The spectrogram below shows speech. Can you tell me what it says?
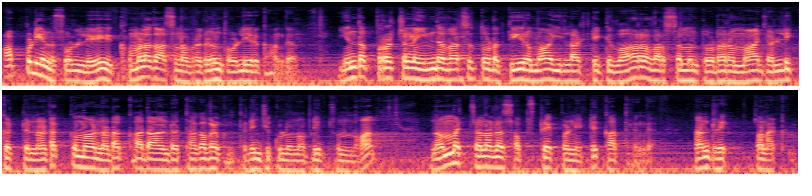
அப்படின்னு சொல்லி கமலஹாசன் அவர்களும் சொல்லியிருக்காங்க இந்த பிரச்சனை இந்த வருஷத்தோட தீருமா? இல்லாட்டிக்கு வார வருஷமும் தொடருமா? ஜல்லிக்கட்டு நடக்குமா நடக்காதா? என்ற தகவல்கள் தெரிஞ்சுக்கொள்ளணும் அப்படின்னு சொன்னால் நம்ம சேனலை சப்ஸ்கிரைப் பண்ணிவிட்டு காத்துருங்க. நன்றி வணக்கம்.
